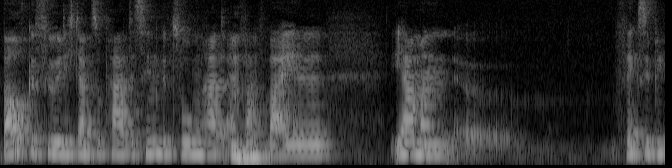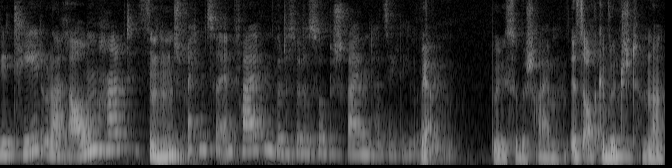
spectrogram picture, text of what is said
Bauchgefühl dich dann zu Partes hingezogen hat, einfach mhm. weil ja, man äh, Flexibilität oder Raum hat, sich mhm. entsprechend zu entfalten. Würdest du das so beschreiben tatsächlich? Ja, würde ich so beschreiben. Ist auch gewünscht, ne?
